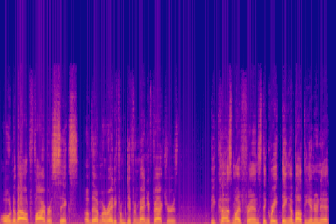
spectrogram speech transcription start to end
owned about five or six of them already from different manufacturers? Because, my friends, the great thing about the internet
